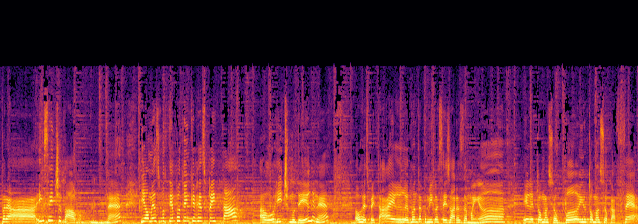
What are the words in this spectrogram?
para incentivá-lo, uhum. né? E ao mesmo tempo eu tenho que respeitar o ritmo dele, né? Ou respeitar, ele levanta comigo às 6 horas da manhã, ele toma seu banho, toma seu café,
